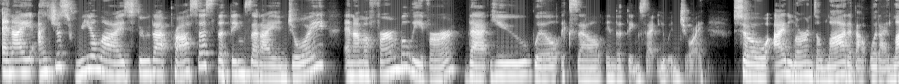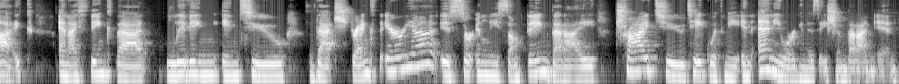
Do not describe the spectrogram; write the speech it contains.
And I, I just realized through that process the things that I enjoy. And I'm a firm believer that you will excel in the things that you enjoy. So I learned a lot about what I like. And I think that living into that strength area is certainly something that I try to take with me in any organization that I'm in.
